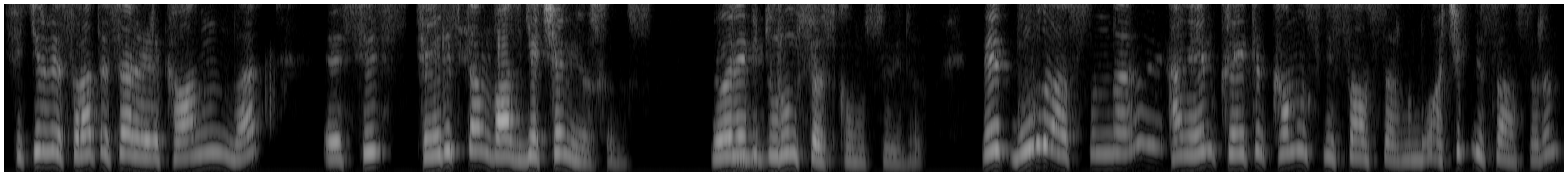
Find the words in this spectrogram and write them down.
fikir ve sanat eserleri kanununda e, siz teliften vazgeçemiyorsunuz. Böyle bir durum söz konusuydu. Ve burada aslında hani hem Creative Commons lisanslarının, bu açık lisansların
